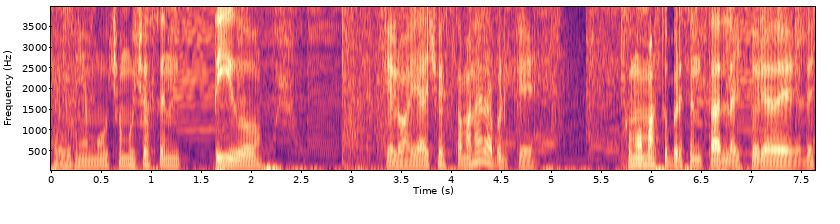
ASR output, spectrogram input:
pero que tiene mucho, mucho sentido que lo haya hecho de esta manera, porque ¿cómo más tú presentas la historia de, de?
